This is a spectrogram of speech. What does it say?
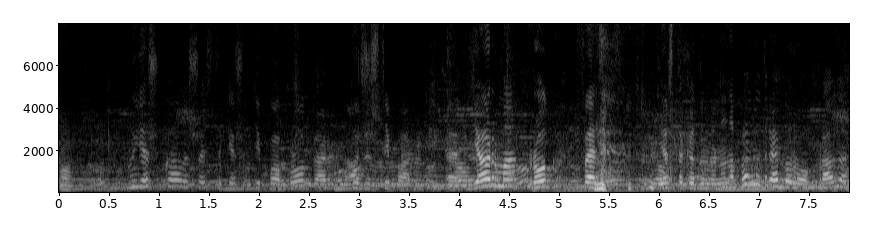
О. Ну, я шукала щось таке, що типа в рок. Тут же ж типа е, ярма, рок, фест. Я ж така думаю, ну напевно треба рок, правда?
